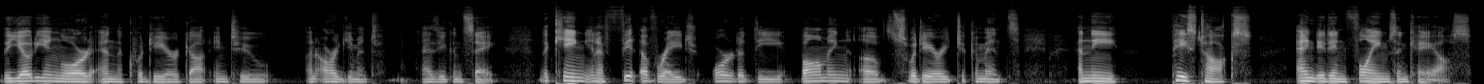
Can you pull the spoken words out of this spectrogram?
the Yotian lord and the Qadir got into an argument, as you can say. The king, in a fit of rage, ordered the bombing of Suwwardi to commence, and the peace talks ended in flames and chaos.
